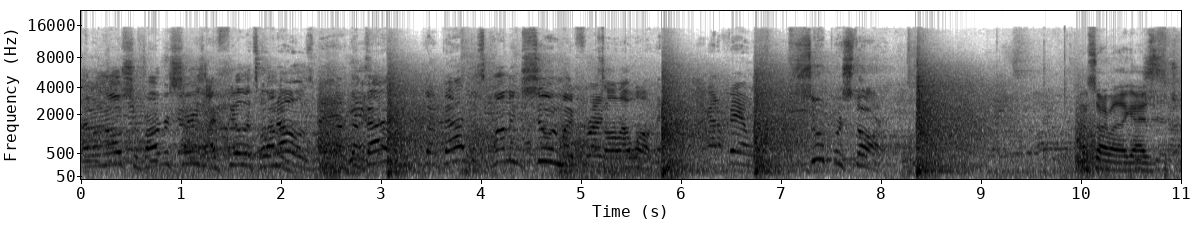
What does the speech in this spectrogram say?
I don't know, Survivor Series. I feel it's coming. knows, man? The, the bag, the bag is coming soon, my friend. That's all I want, man. I got a family. Superstar. I'm sorry about that, guys.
